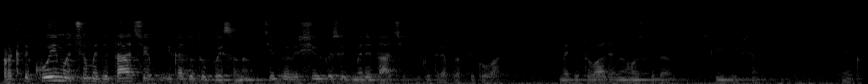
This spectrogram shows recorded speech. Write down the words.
практикуємо цю медитацію, яка тут описана, ці два вірші описують медитацію, яку треба практикувати. Медитувати на Господа скрізь у всьому. Як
